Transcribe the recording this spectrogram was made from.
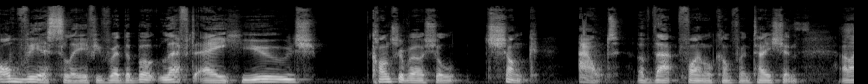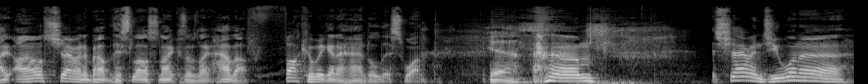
obviously, if you've read the book, left a huge controversial chunk out of that final confrontation. And I, I asked Sharon about this last night because I was like, how the fuck are we going to handle this one? Yeah. Um, Sharon, do you want to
